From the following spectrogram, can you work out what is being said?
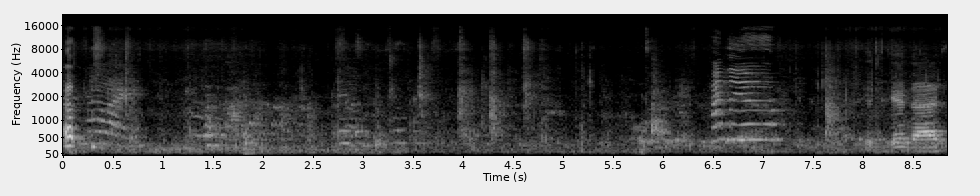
Oh. Hi, Lou. It's Good, Dad.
